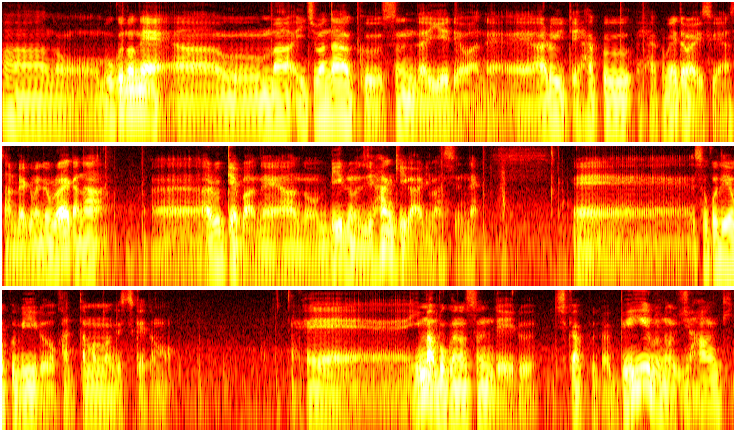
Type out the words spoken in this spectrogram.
あの僕のねあ、まあ、一番長く住んだ家ではね歩いて 100, 100メートルは言い過ぎな300メートルぐらいかな、えー、歩けばねあのビールの自販機がありますよね、えー、そこでよくビールを買ったものですけども、えー、今僕の住んでいる近くでビールの自販機っ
